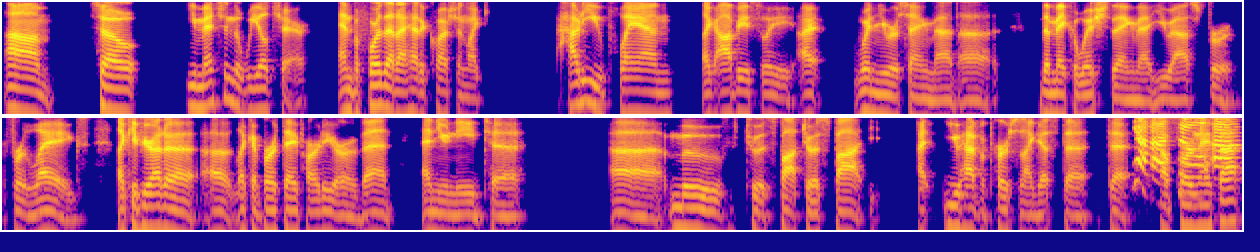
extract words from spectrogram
Um, so you mentioned the wheelchair, and before that, I had a question like, how do you plan? Like, obviously, I when you were saying that uh the make a wish thing that you asked for for legs, like if you're at a, a like a birthday party or event and you need to uh move to a spot to a spot, I, you have a person, I guess, to to Yeah, help so coordinate that.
